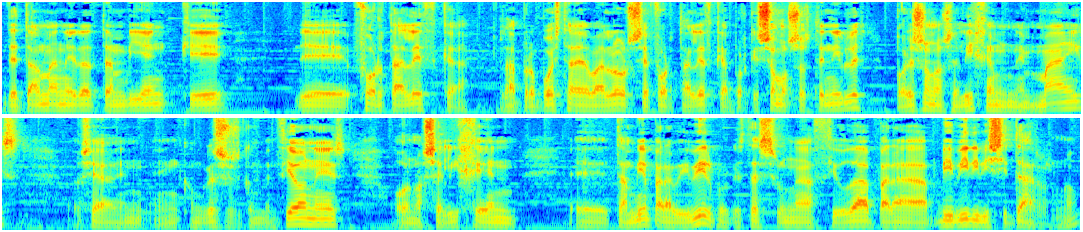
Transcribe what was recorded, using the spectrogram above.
de tal manera también que eh, fortalezca la propuesta de valor, se fortalezca porque somos sostenibles, por eso nos eligen en MAIS, o sea, en, congresos y convenciones, o nos eligen eh, también para vivir, porque esta es una ciudad para vivir y visitar, ¿no?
